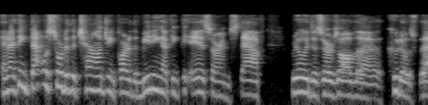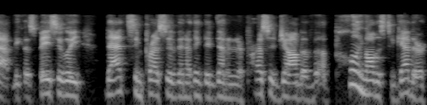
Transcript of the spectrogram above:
And I think that was sort of the challenging part of the meeting. I think the ASRM staff really deserves all the kudos for that because basically that's impressive. And I think they've done an impressive job of, of pulling all this together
